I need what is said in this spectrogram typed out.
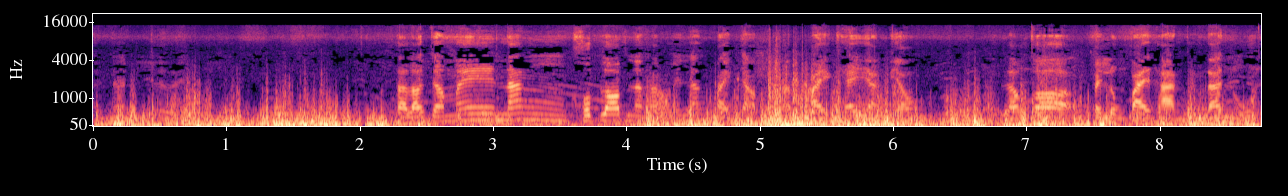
ทางด้านนี้เลย แต่เราจะไม่นั่งครบรอบนะครับ ไม่นั่งไปกลับนะครับไปแค่อย่างเดียว แล้วก็ไปลงปลายทางทางด้านนู้น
